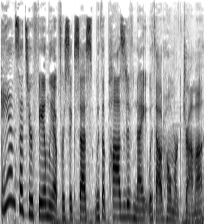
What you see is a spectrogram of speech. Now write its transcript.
and sets your family up for success with a positive night without homework drama,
